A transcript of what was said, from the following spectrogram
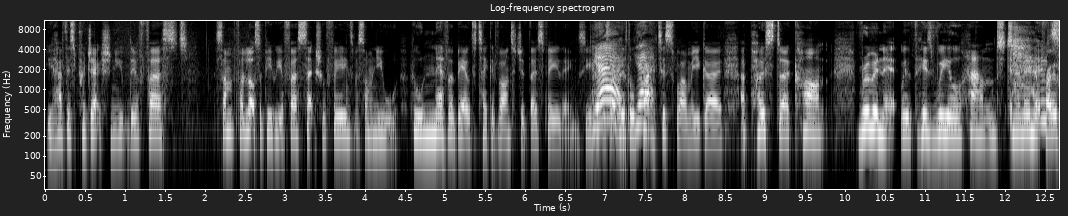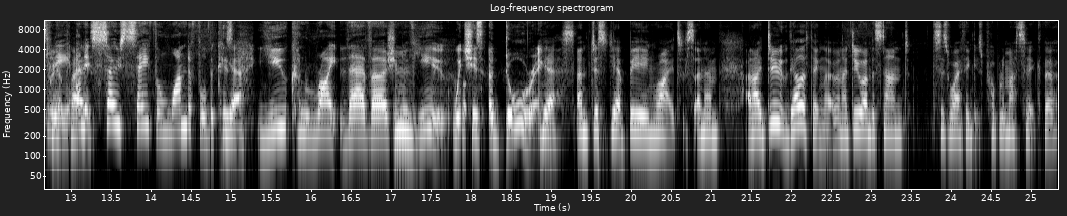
you have this projection. You your first. Some, for lots of people, your first sexual feelings for someone you who will never be able to take advantage of those feelings. You have this like, little yeah. practice one where you go, a poster can't ruin it with his real hand in an inappropriate Totally. place. And it's so safe and wonderful because Yeah. Mm. you can write their version of you, which is adoring. Yes, and just yeah, being right. And um, and I do the other thing though, and I do understand. This is why I think it's problematic that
